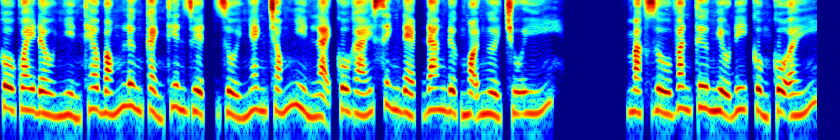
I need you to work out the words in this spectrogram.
Cô quay đầu nhìn theo bóng lưng cảnh thiên duyệt rồi nhanh chóng nhìn lại cô gái xinh đẹp đang được mọi người chú ý. Mặc dù văn tư miểu đi cùng cô ấy,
